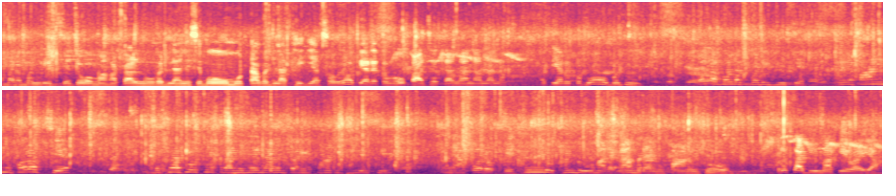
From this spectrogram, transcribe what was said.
અમારા મંદિર છે. જો મહાકાળનું વડલાની છે. બહુ મોટા વડલા થઈ ગયા છે હવે. અત્યારે તો રોપા જતા નાના નાના. અત્યારે તો બહુ બધું અલગ અલગ પડી ગયું છે. અહીંયા પાણીનું ફરક છે. બધા છોકરાને લઈને આવે અહીંયા પાણી પીએ છીએ. અને આ પરબ છે ઠંડુ ઠંડુ અમારા ગામડાનું પાણી, જો પ્રસાદીમાં કહેવાય આ.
